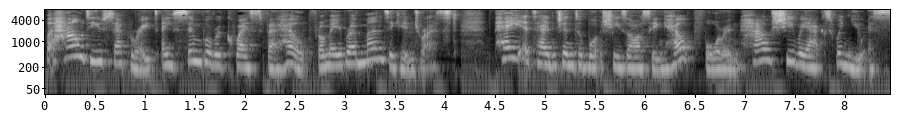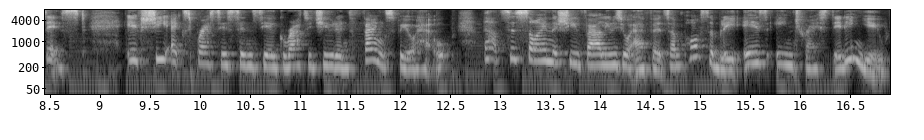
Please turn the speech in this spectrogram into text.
But how do you separate a simple request for help from a romantic interest? Pay attention to what she's asking help for and how she reacts when you assist. If she expresses sincere gratitude and thanks for your help, that's a sign that she values your efforts and possibly is interested in you.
